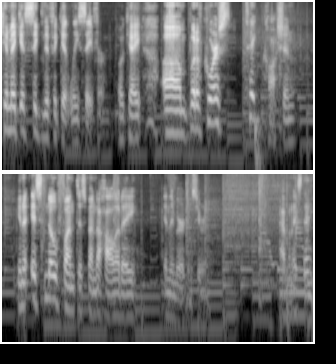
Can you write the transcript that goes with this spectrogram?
can make it significantly safer. Okay, um, but of course, take caution. You know, it's no fun to spend a holiday in the emergency room. Have a nice day.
